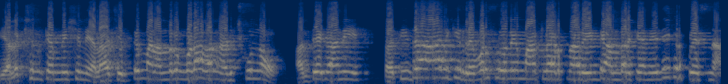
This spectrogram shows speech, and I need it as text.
ఎలక్షన్ కమిషన్ ఎలా చెప్తే మనందరం కూడా అలా నడుచుకున్నాం. అంతేకాని ప్రతిదానికి రివర్స్లోనే మాట్లాడుతున్నారు ఏంటి అందరికీ అనేది ఇక్కడ ప్రశ్న.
